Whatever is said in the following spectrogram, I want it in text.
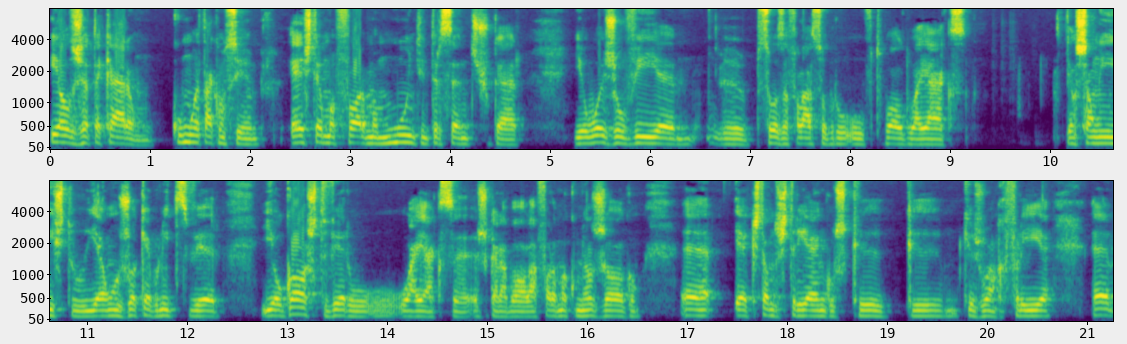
eles atacaram como atacam sempre. Esta é uma forma muito interessante de jogar. Eu hoje ouvia eh, pessoas a falar sobre o, o futebol do Ajax. Eles são isto e é um jogo que é bonito de se ver. E eu gosto de ver o, o Ajax a, a jogar a bola, a forma como eles jogam. Eh, é a questão dos triângulos que, que, que o João referia. Eh,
